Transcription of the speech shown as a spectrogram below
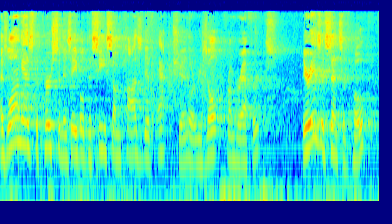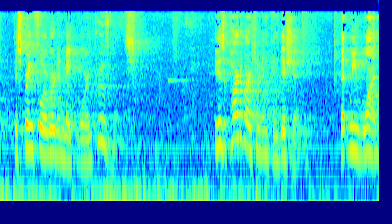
As long as the person is able to see some positive action or result from her efforts, there is a sense of hope to spring forward and make more improvements. It is a part of our human condition that we want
